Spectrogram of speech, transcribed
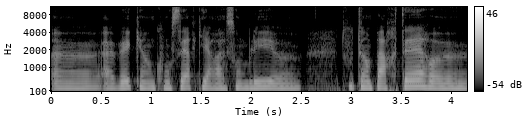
euh, avec un concert qui a rassemblé euh, tout un parterre euh,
